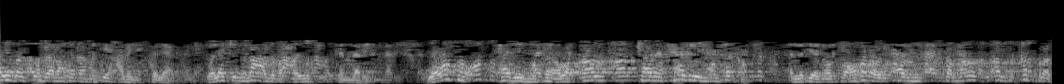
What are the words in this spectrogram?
أيضا قبل بعثة المسيح عليه السلام ولكن بعد بحيرة الاسكندريه ووصف هذه المنطقة وقال كانت هذه المنطقة التي تعتبر الآن من أكثر مناطق الأرض قطرا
